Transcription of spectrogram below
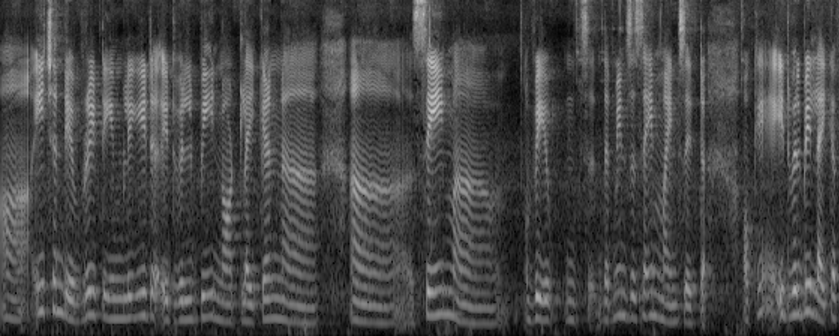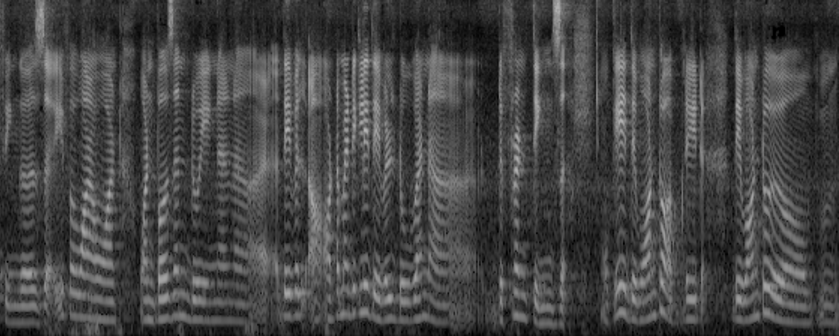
uh, each and every team lead it will be not like an uh, uh, same uh, way that means the same mindset okay it will be like a fingers. If one, one, one person doing and uh, they will uh, automatically they will do one uh, different things. Okay they want to update they want to um,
